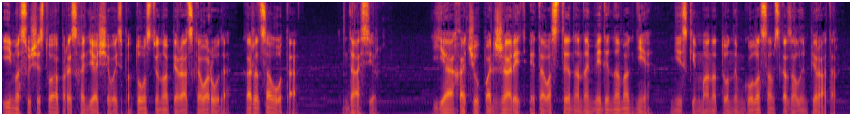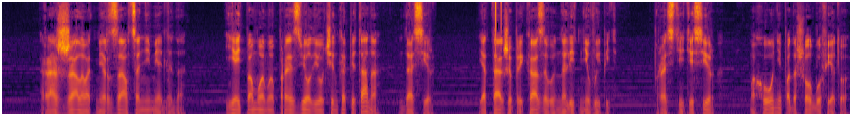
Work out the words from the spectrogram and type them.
Имя существа, происходящего из потомственного пиратского рода. Кажется, Ота. Да, сир. Я хочу поджарить этого Стена на медленном огне, низким монотонным голосом сказал император. Разжаловать мерзавца немедленно. Я ведь, по-моему, произвел его чин капитана? Да, сир. Я также приказываю налить мне выпить. Простите, сир, Махоуни подошел к буфету.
